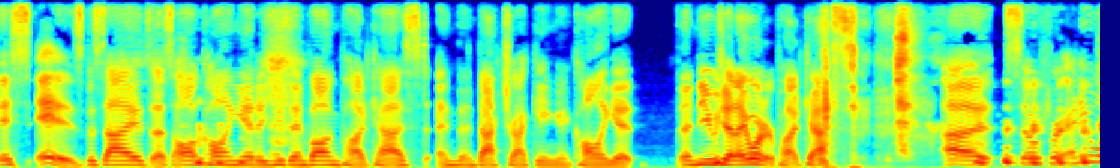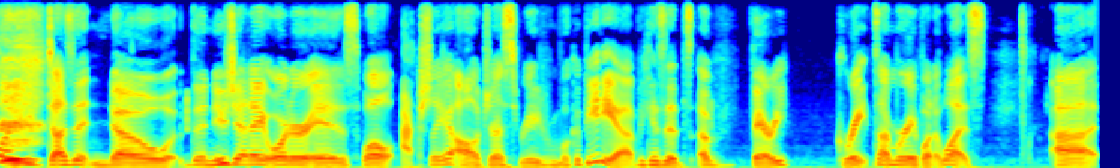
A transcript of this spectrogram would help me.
this is, besides us all calling it a Yuuzhan Vong podcast and then backtracking and calling it a New Jedi Order podcast. Uh, so, for anyone who doesn't know, the New Jedi Order is, well, actually, I'll just read from Wikipedia because it's a very great summary of what it was. Uh,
